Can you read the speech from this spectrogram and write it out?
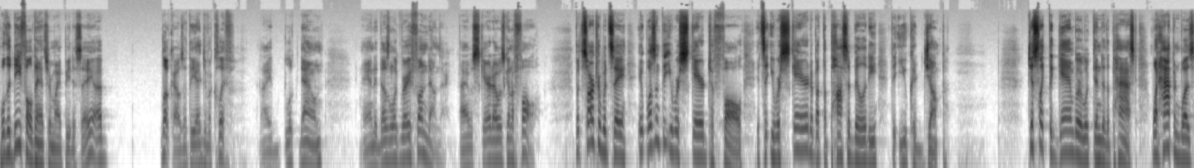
Well, the default answer might be to say, uh, look, I was at the edge of a cliff. I looked down, and it doesn't look very fun down there. I was scared I was going to fall. But Sartre would say it wasn't that you were scared to fall, it's that you were scared about the possibility that you could jump. Just like the gambler looked into the past, what happened was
